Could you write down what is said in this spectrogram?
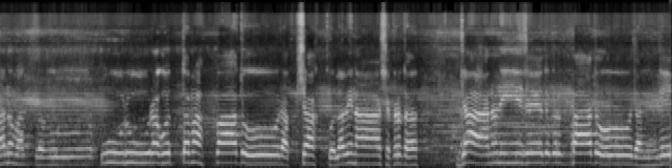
हनुमत्प्रभु ऊरू रघुत्तमः पातु रक्षः कुलविनाशकृत जानुनी सेतुकृत्पातु जङ्गे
